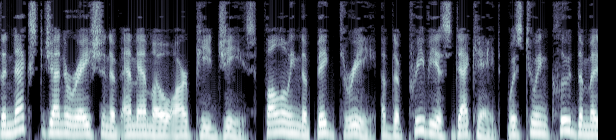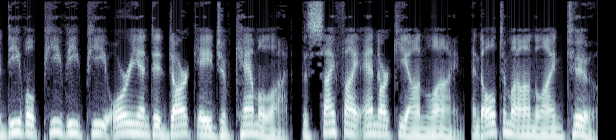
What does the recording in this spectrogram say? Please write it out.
The next generation of MMORPGs, following the Big Three of the previous decade, was to include the medieval PvP-oriented Dark Age of Camelot, the sci-fi Anarchy Online, and Ultima Online 2.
